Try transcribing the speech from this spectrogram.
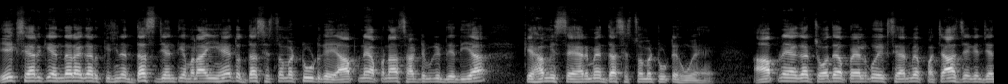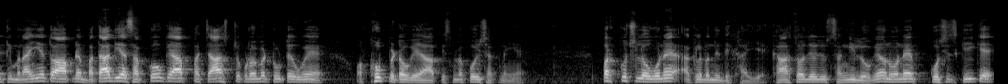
एक शहर के अंदर अगर किसी ने दस जयंतियाँ मनाई हैं तो दस हिस्सों में टूट गए। आपने अपना सर्टिफिकेट दे दिया कि हम इस शहर में दस हिस्सों में टूटे हुए हैं। आपने अगर चौदह अप्रैल को एक शहर में पचास जगह जयंती मनाई है तो आपने बता दिया सबको कि आप पचास टुकड़ों में टूटे हुए हैं और खूब पिटोगे आप, इसमें कोई शक नहीं है। पर कुछ लोगों ने अक्लबंदी दिखाई है, खासतौर से जो संगी लोग हैं, उन्होंने कोशिश की कि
